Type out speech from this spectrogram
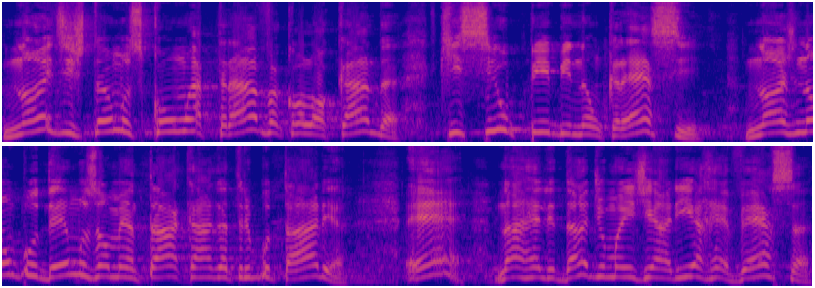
Nós estamos com uma trava colocada que, se o PIB não cresce, nós não podemos aumentar a carga tributária. É, na realidade, uma engenharia reversa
